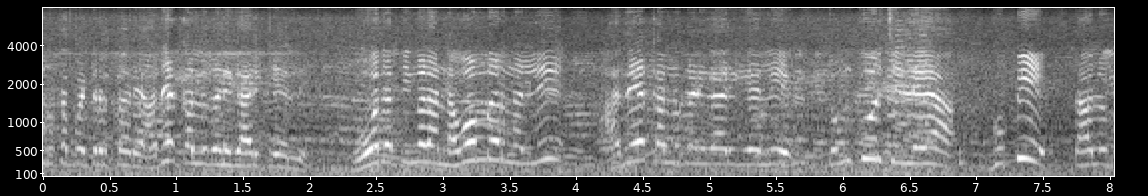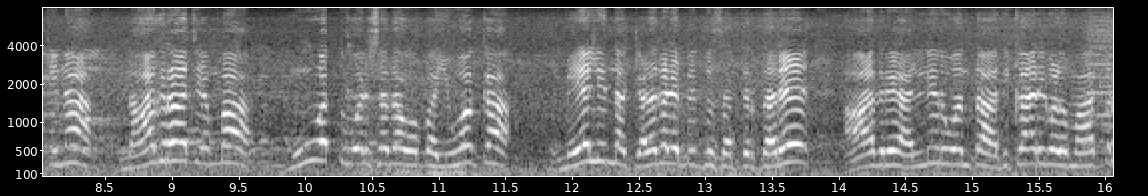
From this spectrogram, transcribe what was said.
ಮೃತಪಟ್ಟಿರ್ತಾರೆ ಅದೇ ಕಲ್ಲು ಗಣಿಗಾರಿಕೆಯಲ್ಲಿ. ಹೋದ ತಿಂಗಳ ನವೆಂಬರ್ನಲ್ಲಿ ಅದೇ ಕಲ್ಲು ಗಣಿಗಾರಿಕೆಯಲ್ಲಿ ತುಮಕೂರು ಜಿಲ್ಲೆಯ ಗುಬ್ಬಿ ತಾಲೂಕಿನ ನಾಗರಾಜ್ ಎಂಬ ಮೂವತ್ತು ವರ್ಷದ ಒಬ್ಬ ಯುವಕ ಮೇಲಿಂದ ಕೆಳಗಡೆ ಬಿದ್ದು ಸತ್ತಿರ್ತಾರೆ. ಆದರೆ ಅಲ್ಲಿರುವಂಥ ಅಧಿಕಾರಿಗಳು ಮಾತ್ರ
